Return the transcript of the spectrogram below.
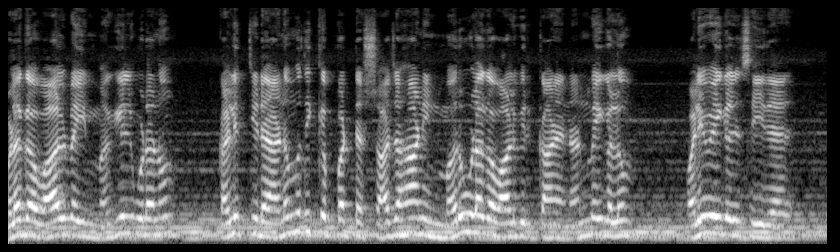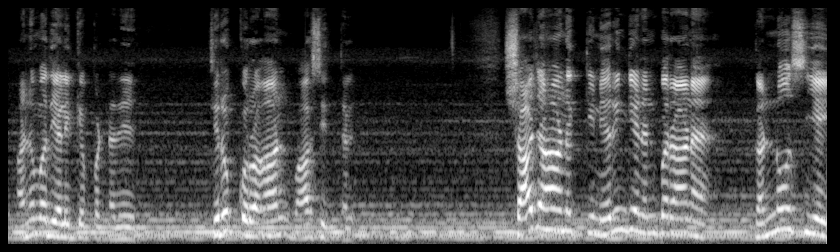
உலக வாழ்வை மகிழ்வுடனும் கழித்திட அனுமதிக்கப்பட்ட ஷாஜஹானின் மறு உலக வாழ்விற்கான நன்மைகளும் வழிவகைகள் செய்த அனுமதி அளிக்கப்பட்டது. திருக்குர்ஆன் வாசித்தல். ஷாஜஹானுக்கு நெருங்கிய நண்பரான கன்னோசியை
